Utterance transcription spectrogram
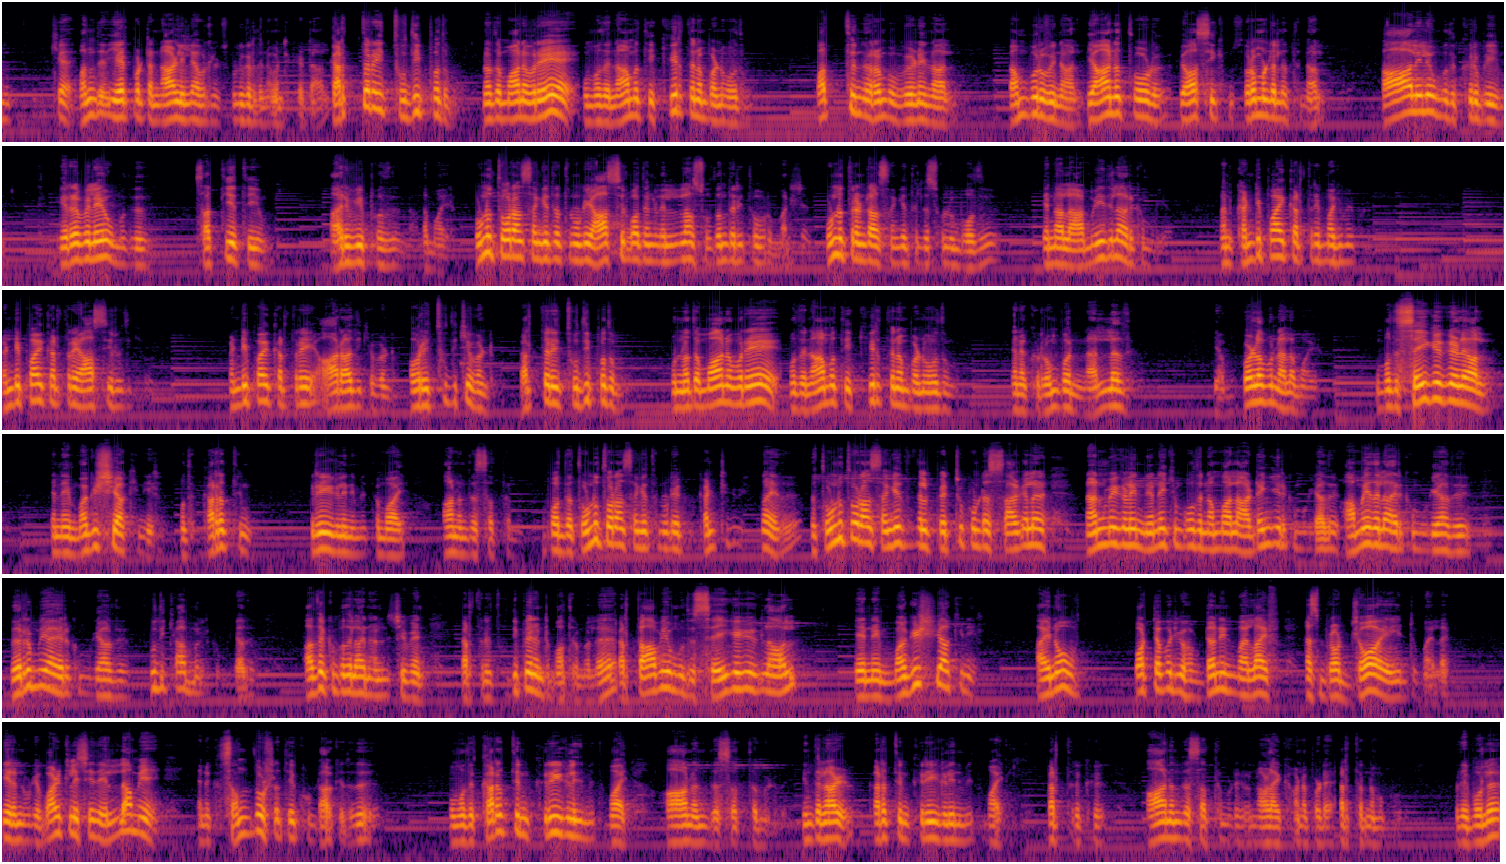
வந்து ஏற்பட்ட நாளில் அவர்கள் சொல்லுகிறது என்னவென்று கேட்டால் கர்த்தரை துதிப்பதும் உன்னதமானவரே உமது நாமத்தை கீர்த்தனம் பண்ணுவதும் பத்து நரம்பு வீணினால் கம்புருவினால் தியானத்தோடு யாசிக்கும் சுரமண்டலத்தினால் காலையில் உமது கிருபையும் இரவிலே உமது சத்தியத்தையும் அறிவிப்பது நலமாயிருக்கும் தொண்ணூத்தோராம் சங்கீதத்தினுடைய ஆசீர்வாதங்கள் எல்லாம் சுதந்திரித்த ஒரு மனுஷன். தொண்ணூத்தி ரெண்டாம் சங்கீதத்தில் சொல்லும்போது என்னால் அமைதியாக இருக்க முடியாது. நான் கண்டிப்பாய் கர்த்தரை மகிமைப்படுத்த கண்டிப்பாய் கர்த்தரை ஆசீர்வதிக்க வேண்டும். கண்டிப்பாய் கர்த்தரை ஆராதிக்க வேண்டும். அவரை துதிக்க வேண்டும். கர்த்தரை துதிப்பதும் உன்னதமானவரே உமது நாமத்தை கீர்த்தனம் பண்ணுவதும் எனக்கு ரொம்ப நல்லது. எவ்வளவு நலமாயிருக்கும் உமது செய்கைகளால் என்னை மகிழ்ச்சியாக்கினீர். உமது கரத்தின் கிரியைகளின் நிமித்தமாய் ஆனந்த சத்தம். இப்போ அந்த தொண்ணூத்தோராம் சங்கீதத்தினுடைய கண்டினியூஷன் தான் இது. இந்த தொண்ணூத்தோராம் சங்கீதத்தில் பெற்றுக்கொண்ட சகல நன்மைகளை நினைக்கும் போது நம்மால் அடங்கி இருக்க முடியாது அமைதலாக இருக்க முடியாது வெறுமையாக இருக்க முடியாது துதிக்காமல் இருக்க முடியாது. அதற்கு பதிலாக நான் செய்வேன்? கர்த்தரை துதிப்பேன் என்று மாத்திரமல்ல கர்த்தாவிய உமது செய்கைகளால் என்னை மகிழ்ச்சியாக்கினீர். I know whatever you have done in my life has brought joy in to my life நீர் என்னுடைய வாழ்க்கையில் செய்த எல்லாமே எனக்கு சந்தோஷத்தை உண்டாக்குகிறது. உமது கரத்தின் கிரிகளின் நிமித்தமாய் ஆனந்த சத்தமிடுவேன் இந்த நாள் கரத்தின் கிரிகளின் நிமித்தமாய் கர்த்தருக்கு ஆனந்த சத்தமிடுகிற நாளாய் காணப்பட கர்த்தர் நமக்கு அதே போல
